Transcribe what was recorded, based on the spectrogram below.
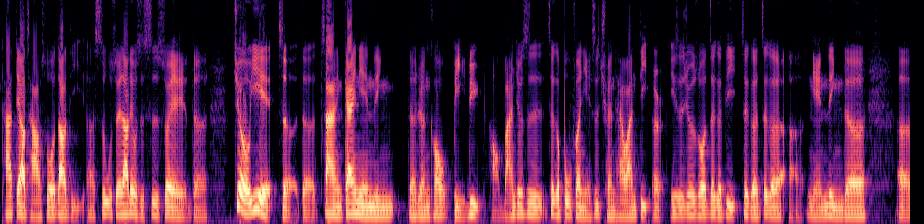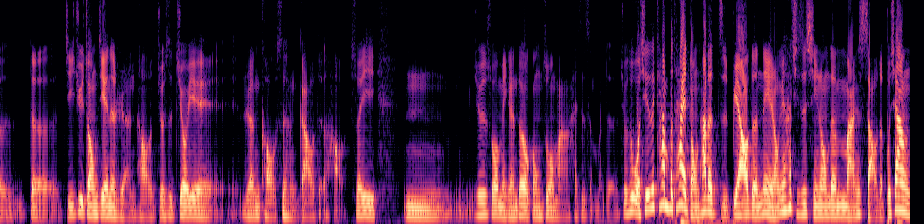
他调查说，到底呃，十五岁到六十四岁的就业者的占该年龄的人口比率，好，反正就是这个部分也是全台湾第二，意思就是说这个第这个这个呃年龄的呃的集聚中间的人，好，就是就业人口是很高的，好，所以嗯，就是说每个人都有工作吗，还是什么的？就是我其实看不太懂它的指标的内容，因为它其实形容的蛮少的，不像。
